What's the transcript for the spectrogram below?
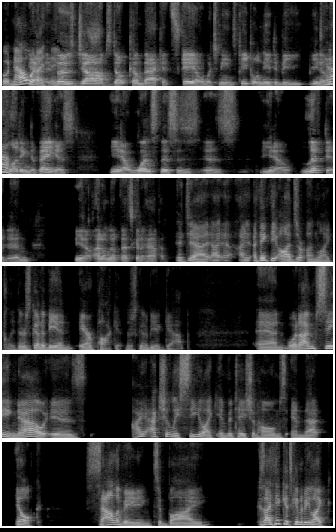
But now what yeah, I think if those jobs don't come back at scale, which means people need to be, you know, yeah. flooding to Vegas, you know, once this is is you know lifted, and you know, I don't know if that's going to happen. It, yeah, I I think the odds are unlikely. There's going to be an air pocket. There's going to be a gap, and what I'm seeing now is I actually see like invitation homes and that ilk salivating to buy because I think it's going to be like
